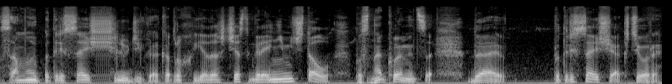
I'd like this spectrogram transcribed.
Со мной потрясающие люди, о которых я даже, честно говоря, не мечтал познакомиться. Да, потрясающие актеры.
